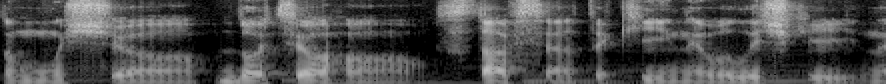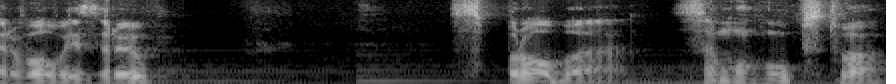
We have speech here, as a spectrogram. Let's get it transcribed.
Тому що до цього стався такий невеличкий нервовий зрив, спроба самогубства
